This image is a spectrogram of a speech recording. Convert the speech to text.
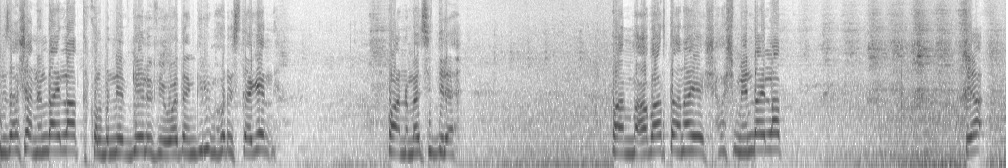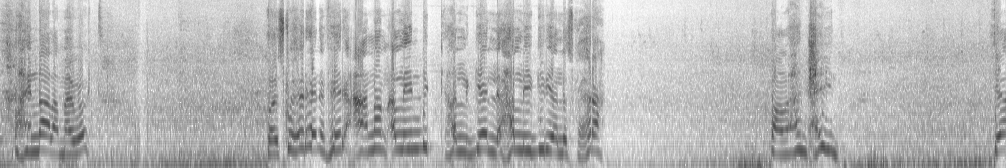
Mise hashaan indhahay laata kolba neef geelofi waadaan giri ma hor istaageen? Waana maasi dilaa waan ma abaartaan ha yeesha? Hash ma indhahay laat ya wax indhaa lamay waa isku xireen fiiri caanaan alla indhig hal geel hal giriya la isku xiraa waa maxaan maxayin ya.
